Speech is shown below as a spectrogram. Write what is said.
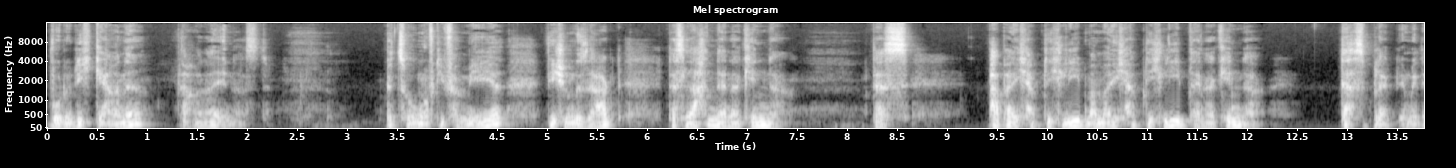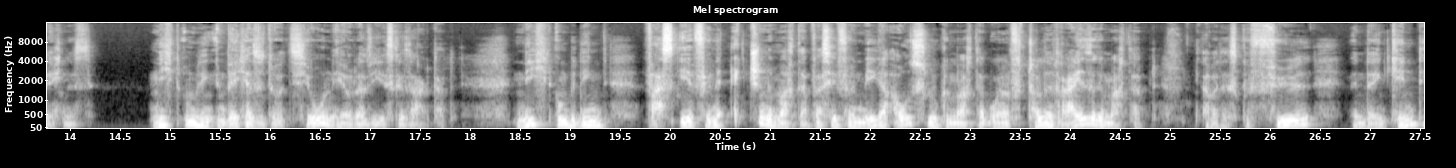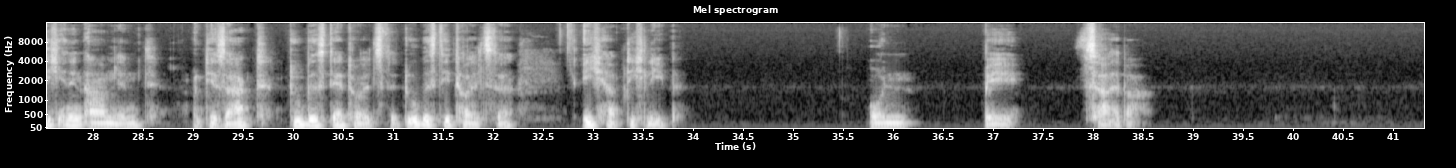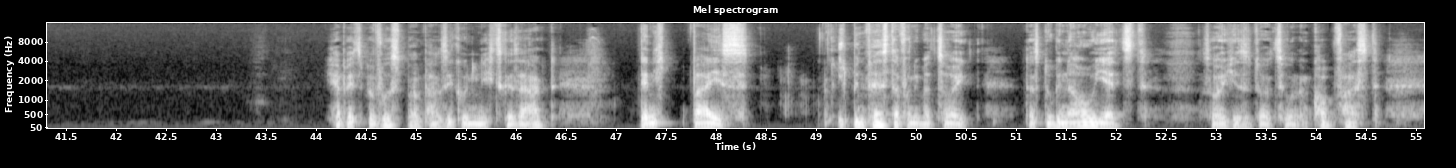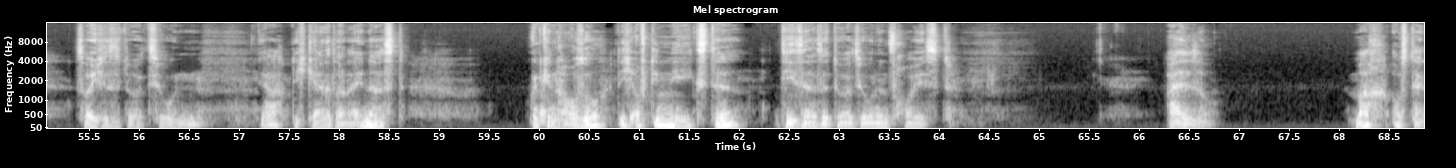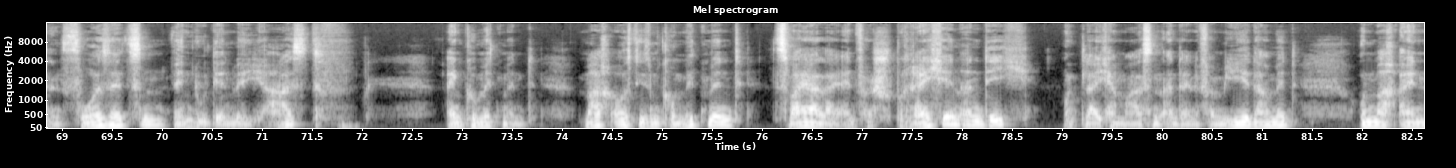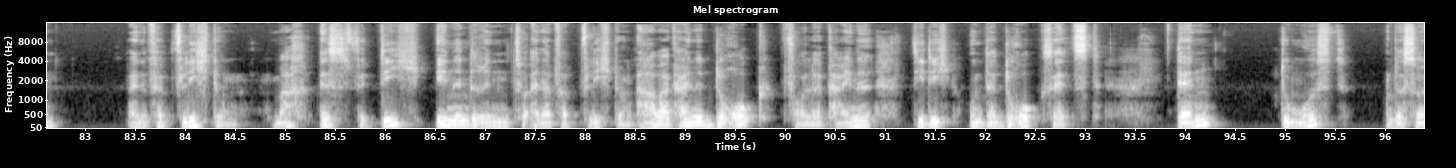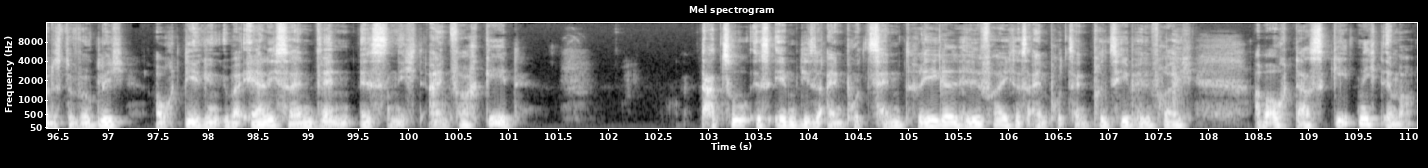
wo du dich gerne daran erinnerst. Bezogen auf die Familie, wie schon gesagt, das Lachen deiner Kinder, das Papa, ich hab dich lieb, Mama, ich hab dich lieb deiner Kinder, das bleibt im Gedächtnis. Nicht unbedingt in welcher Situation er oder sie es gesagt hat. Nicht unbedingt, was ihr für eine Action gemacht habt, was ihr für einen mega Ausflug gemacht habt oder eine tolle Reise gemacht habt. Aber das Gefühl, wenn dein Kind dich in den Arm nimmt und dir sagt, du bist der Tollste, du bist die Tollste, ich hab dich lieb. Unbezahlbar. Ich habe jetzt bewusst mal ein paar Sekunden nichts gesagt, denn ich weiß, ich bin fest davon überzeugt, dass du genau jetzt solche Situationen im Kopf hast, solche Situationen, ja, dich gerne daran erinnerst und genauso dich auf die nächste dieser Situationen freust. Also, mach aus deinen Vorsätzen, wenn du denn welche hast, ein Commitment. Mach aus diesem Commitment zweierlei ein Versprechen an dich und gleichermaßen an deine Familie damit und mach ein, eine Verpflichtung. Mach es für dich innen drin zu einer Verpflichtung, aber keine druckvolle, keine, die dich unter Druck setzt. Denn du musst, und das solltest du wirklich auch dir gegenüber ehrlich sein, wenn es nicht einfach geht. Dazu ist eben diese 1%-Regel hilfreich, das 1%-Prinzip hilfreich, aber auch das geht nicht immer.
